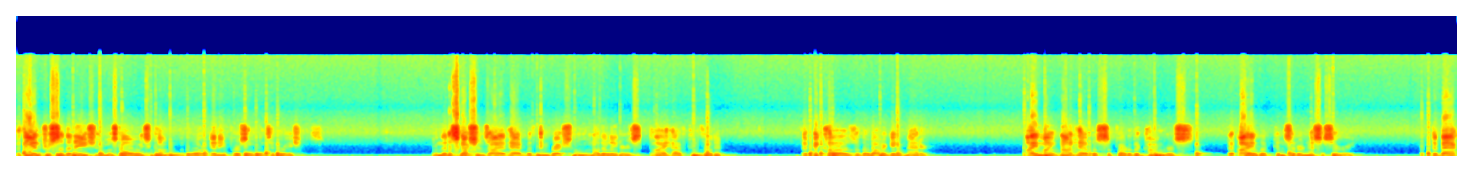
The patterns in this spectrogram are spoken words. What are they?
But the interests of the nation must always come before any personal considerations. From the discussions I have had with congressional and other leaders, I have concluded that because of the Watergate matter, I might not have the support of the Congress that I would consider necessary to back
